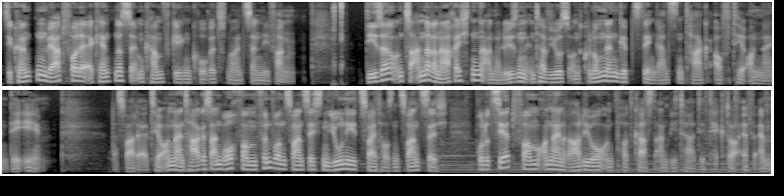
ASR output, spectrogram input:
Sie könnten wertvolle Erkenntnisse im Kampf gegen Covid-19 liefern. Diese und andere Nachrichten, Analysen, Interviews und Kolumnen gibt's den ganzen Tag auf t-online.de. Das war der T-Online-Tagesanbruch vom 25. Juni 2020, produziert vom Online-Radio- und Podcast-Anbieter Detektor FM.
